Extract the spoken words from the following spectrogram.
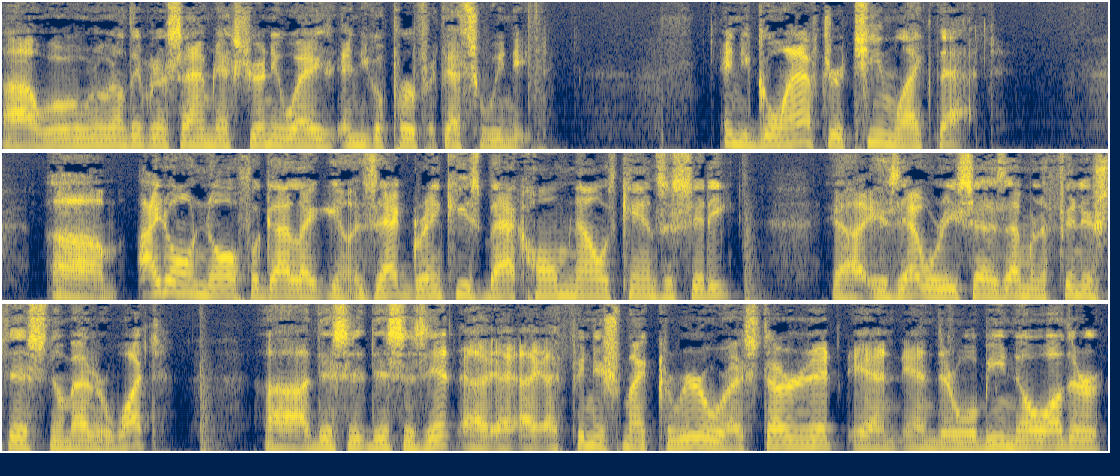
uh, we don't think we're going to sign him next year anyway." And you go, "Perfect. That's who we need." And you go after a team like that. Um, I don't know if a guy like you know Zack Greinke's back home now with Kansas City. Uh, is that where he says, "I'm going to finish this no matter what"? Uh, this is this is it. I, I, I, finished my career where I started it, and, and there will be no other.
